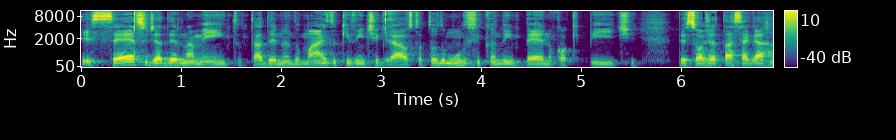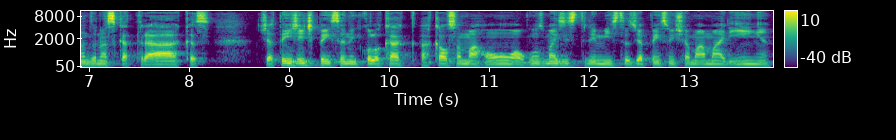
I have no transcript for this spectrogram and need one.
excesso de adernamento, está adernando mais do que 20 graus, está todo mundo ficando em pé no cockpit, o pessoal já está se agarrando nas catracas, já tem gente pensando em colocar a calça marrom, alguns mais extremistas já pensam em chamar a marinha,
